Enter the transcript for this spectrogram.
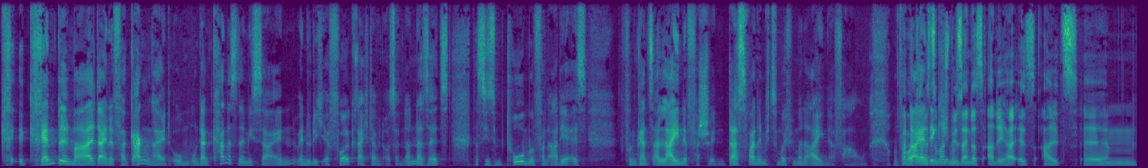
krempel mal deine Vergangenheit um und dann kann es nämlich sein, wenn du dich erfolgreich damit auseinandersetzt, dass die Symptome von ADHS von ganz alleine verschwinden. Das war nämlich zum Beispiel meine eigene Erfahrung. Und von Aber daher kann es zum Beispiel sein, dass ADHS als ähm,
